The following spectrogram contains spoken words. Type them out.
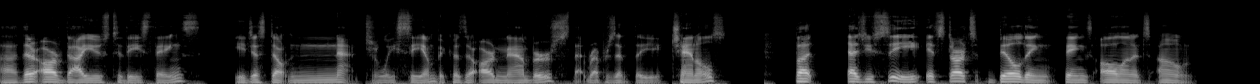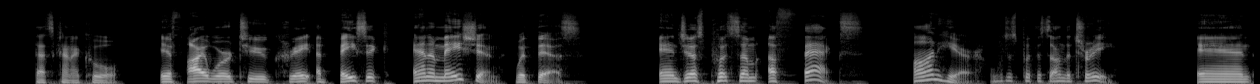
uh, there are values to these things. You just don't naturally see them because there are numbers that represent the channels. But as you see, it starts building things all on its own. That's kind of cool. If I were to create a basic animation with this and just put some effects on here, we'll just put this on the tree. And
